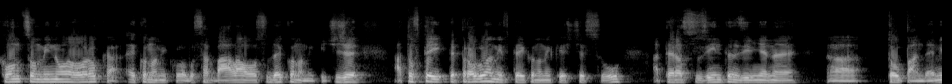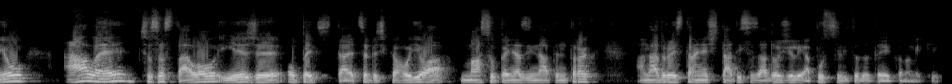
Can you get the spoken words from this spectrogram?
koncom minulého roka ekonomiku, lebo sa bála o osud ekonomiky. Čiže, a to v tej, tie problémy v tej ekonomike ešte sú a teraz sú zintenzívnené uh, tou pandémiou. Ale čo sa stalo je, že opäť tá ECBčka hodila masu peňazí na ten trh a na druhej strane štáty sa zadlžili a pustili to do tej ekonomiky.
